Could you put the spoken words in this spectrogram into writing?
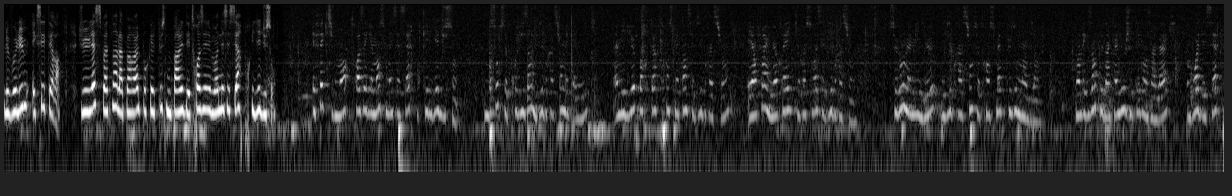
le volume, etc. Je lui laisse maintenant la parole pour qu'elle puisse nous parler des trois éléments nécessaires pour qu'il y ait du son. Effectivement, trois éléments sont nécessaires pour qu'il y ait du son. Une source produisant une vibration mécanique, un milieu porteur transmettant cette vibration, et enfin une oreille qui reçoit cette vibration. Selon le milieu, les vibrations se transmettent plus ou moins bien. Dans l'exemple d'un caillou jeté dans un lac, on voit des cercles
